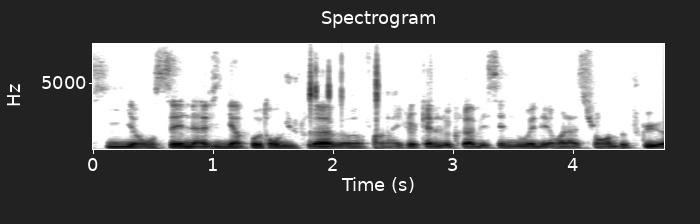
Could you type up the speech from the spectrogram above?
qui, on sait, navigue un peu autour du club, enfin, avec lequel le club essaie de nouer des relations un peu plus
